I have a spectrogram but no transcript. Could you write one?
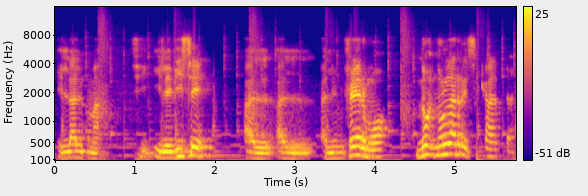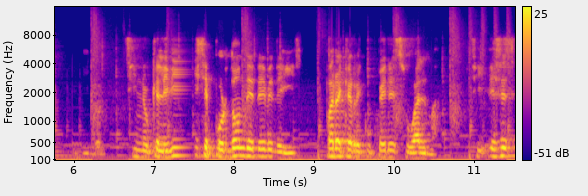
el alma, y le dice al enfermo, no, no la rescata, sino que le dice por dónde debe de ir para que recupere su alma. ¿sí? Esa es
